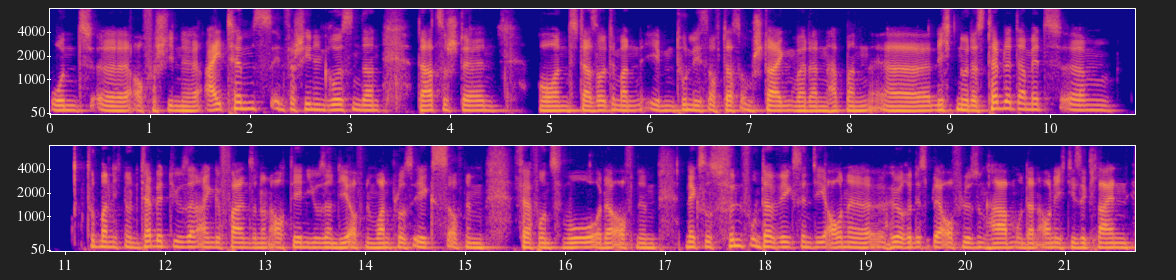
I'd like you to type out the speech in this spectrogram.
und äh, auch verschiedene Items in verschiedenen Größen dann darzustellen. Und da sollte man eben tunlichst auf das umsteigen, weil dann hat man äh, nicht nur das Tablet damit, ähm, tut man nicht nur den Tablet-Usern eingefallen, sondern auch den Usern, die auf einem OnePlus X, auf einem Fairphone 2 oder auf einem Nexus 5 unterwegs sind, die auch eine höhere Displayauflösung haben und dann auch nicht diese kleinen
